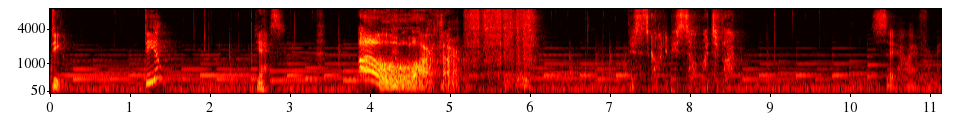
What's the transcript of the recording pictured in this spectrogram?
Deal. Deal? Yes. Oh, Arthur! This is going to be so much fun. Say hi for me.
